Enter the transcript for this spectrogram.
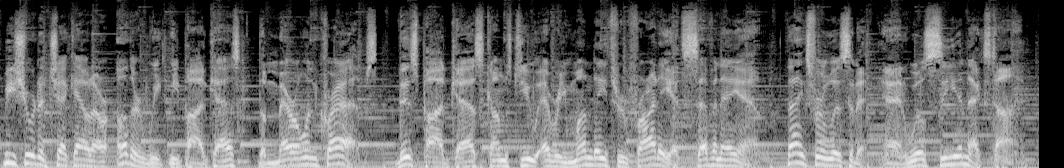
Be sure to check out our other weekly podcast, The Maryland Crabs. This podcast comes to you every Monday through Friday at 7 a.m. Thanks for listening, and we'll see you next time.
